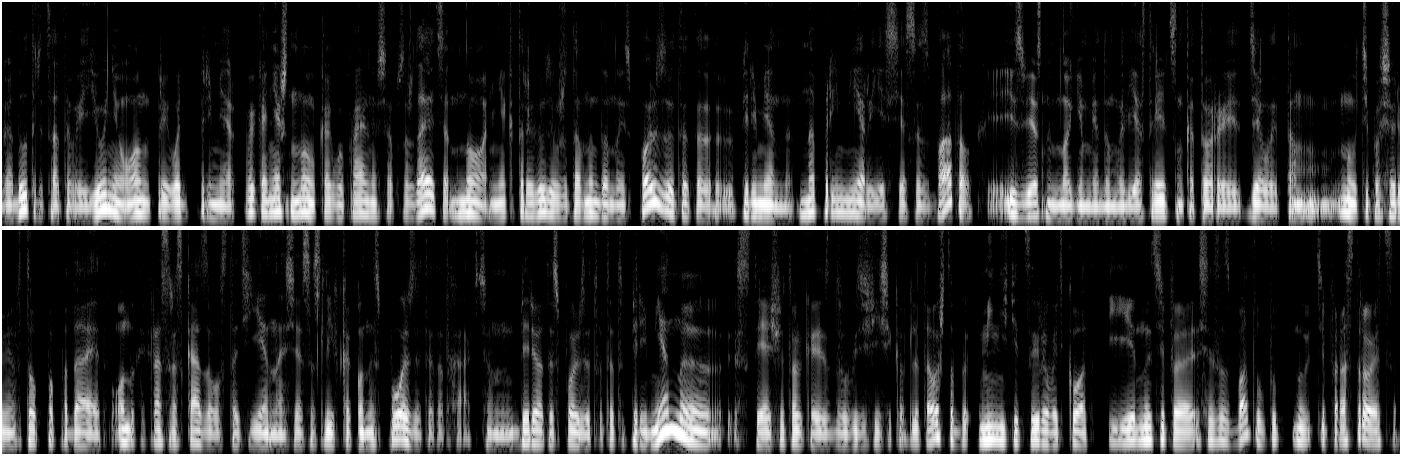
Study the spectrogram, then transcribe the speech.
году, 30 июня, он приводит пример. Вы, конечно, ну, как бы правильно все обсуждаете, но некоторые люди уже давным-давно используют это переменную. Например, есть CSS Battle, известный многим, я думаю, Илья Стрельцин, который делает там, ну, типа все время в топ попадает. Он как раз рассказывал статье на CSS Live, как он использует этот хак. Он берет, использует вот эту переменную, состоящую только из двух дефисиков, для того, чтобы минифицировать код. И, ну, типа, CSS Battle тут, ну, типа, расстроится.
